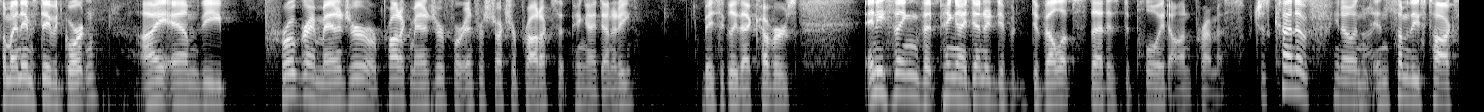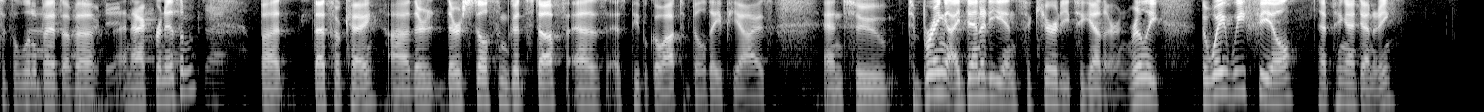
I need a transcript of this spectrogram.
So my name is David Gorton. I am the program manager or product manager for infrastructure products at Ping Identity. Basically, that covers anything that Ping Identity de develops that is deployed on premise, which is kind of, you know, in, in some of these talks, it's a little bit of a, an anachronism, but that's okay. Uh, there, there's still some good stuff as, as people go out to build APIs and to, to bring identity and security together. And really, the way we feel at Ping Identity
